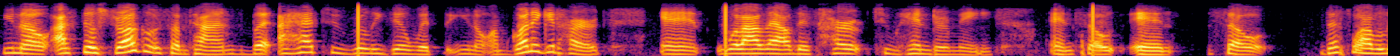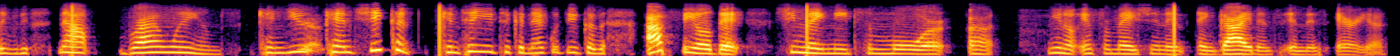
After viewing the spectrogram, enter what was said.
you know, I still struggle sometimes, but I had to really deal with, you know, I'm going to get hurt, and will I allow this hurt to hinder me? And so and so that's why I believe with you. Now, Brian Williams, can you Yes. can she could continue to connect with you because I feel that she may need some more, uh, you know, information and, and guidance in this area.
